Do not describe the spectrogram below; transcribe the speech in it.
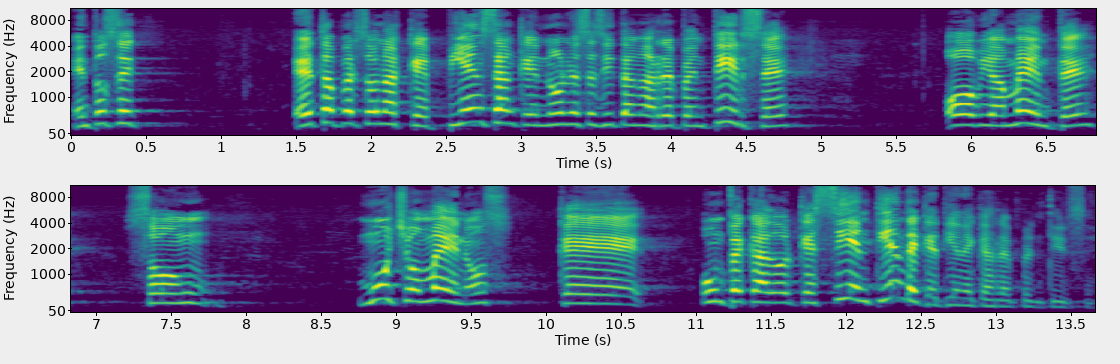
Entonces, estas personas que piensan que no necesitan arrepentirse, obviamente son mucho menos que un pecador que sí entiende que tiene que arrepentirse.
